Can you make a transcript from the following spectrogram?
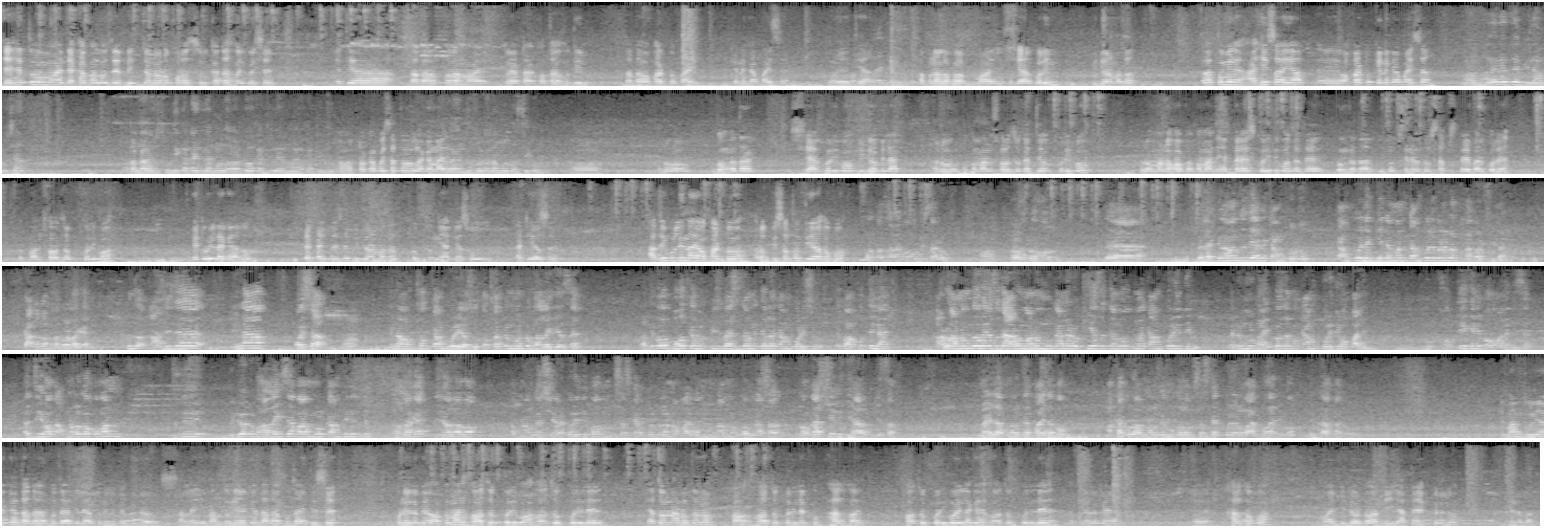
যিহেতু মই দেখা পালোঁ যে বিছজনৰ ওপৰত চুল কাটা হৈ গৈছে এতিয়া দাদাৰ পৰা মই দুই এটা কথা সুধিম দাদা অফাৰটো পাই কেনেকুৱা পাইছে মই এতিয়া আপোনালোকক মই শ্বেয়াৰ কৰিম ভিডিঅ'ৰ মাজত। দাদা তুমি আহিছা ইয়াত অফাৰটো কেনেকৈ পাইছা? অঁ ভালে লাগিছে বিনা পইচাত। টকা- আপোনাৰ চুলি কাটাই দিলে মোৰ ল'ৰাটোও কাটিলে ময়ো কাটিলোঁ। অঁ, টকা পইচাটো লগা নাই। দুশ টকা মোৰ বাচি গ'ল। অঁ, আৰু গংগাদাক শ্বেয়াৰ কৰিব ভিডিঅ'বিলাক আৰু অকণমান সহযোগিতা কৰিব আৰু মানুহক অকণমান এডভাৰটাইজ কৰি দিব যাতে গংগাদাৰ ইউটিউব চেনেলটো ছাবস্ক্ৰাইবাৰ কৰে। অকণমান সহযোগ কৰিব। সেইটোৱেই লাগে আৰু। দেখাই পাইছে ভিডিঅ'ৰ মাজত খুব ধুনীয়াকৈ চুল কাটি আছে। আজি বুলি নাই অফাৰটো আৰু পিছতো দিয়া হ'ব। মই কথা এটা ক'ব বিচাৰোঁ। কথাটো হ'ল যে বেলেগ দিনাখন যদি আমি কাম কৰোঁ কাম কৰিলে কেইটামান কাম কৰিলে মানে এটা ভাগৰ ফিল আহে। গাত এটা ভাগৰ লাগে। কিন্তু আজি যে বিনা পইচাত অঁ, বিনা অৰ্থত কাম কৰি আছোঁ তথাপিও মনটো ভাল লাগি আছে। ৰাতিপুৱা বহুত কাম বিছ বাইছজন এতিয়ালৈ কাম কৰিছোঁ একো আপত্তি নাই। আৰু আনন্দ হৈ আছে যে আৰু মানুহ মোৰ কাৰণে ৰখি আছে তেওঁলোকক মই কাম কৰি দিম। সেইটো মোৰ ভাগ্য যে মই কাম কৰি দিব পাৰিম। মোক শক্তি এইখিনি ভগৱানে দিছে। যি হওক আপোনালোকক অকণমান যদি ভিডিঅ'টো ভাল লাগিছে বা মোৰ কামখিনি যদি ভাল লাগে তেতিয়াহ'লে অলপ আপোনালোকে শ্বেয়াৰ কৰি দিব মোক ছাবস্ক্ৰাইব কৰিবলৈ নাপাৰিব মোৰ নাম হ'ল গংগাচাৰ গংগাশীল হিয়াৰ বিশ্বাস মাৰিলে আপোনালোকে পাই যাব। আশা কৰোঁ আপোনালোকে মোক অলপ ছাবস্ক্ৰাইব কৰি অলপ আগবঢ়াই দিব সেইটোৱে আশা কৰোঁ। ইমান ধুনীয়াকৈ দাদা বুজাই দিলে আপোনালোকে ভিডিঅ' চালে। ইমান ধুনীয়াকৈ দাদা বুজাই দিছে। আপোনালোকে অকণমান সহযোগ কৰিব। সহযোগ কৰিলে এজন আৰু এজনক সহ- সহযোগ কৰিলে খুব ভাল হয়। সহযোগ কৰিবই লাগে। সহযোগ কৰিলে আপোনালোকে ভাল হ'ব। মই ভিডিঅ'টো আজি ইয়াতে শেষ কৰিলোঁ ধন্যবাদ।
